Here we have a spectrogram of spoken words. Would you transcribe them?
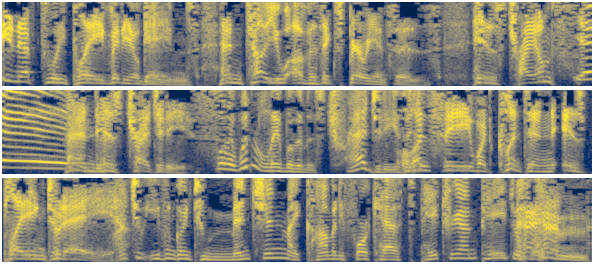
ineptly play video games and tell you of his experiences, his triumphs, Yay! and his tragedies. well, I wouldn't label them as tragedies. I Let's just- see what Clinton is playing today. Aren't you even going to mention my comedy4cast Patreon page? Over-.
